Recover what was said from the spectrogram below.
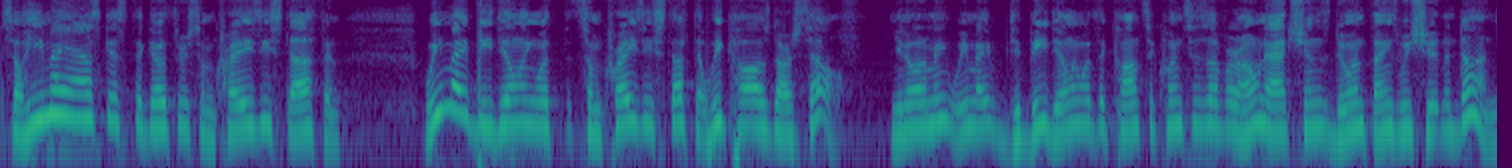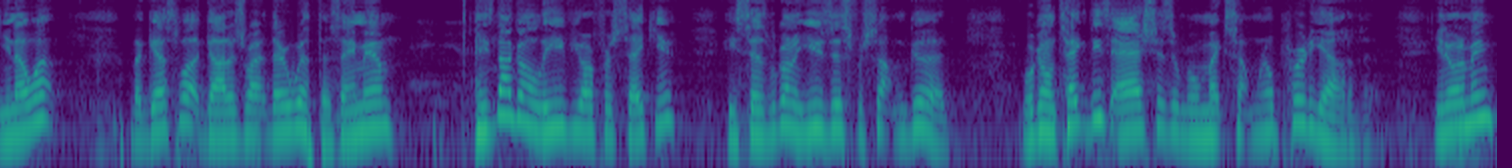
So he may ask us to go through some crazy stuff, and we may be dealing with some crazy stuff that we caused ourselves. You know what I mean? We may be dealing with the consequences of our own actions, doing things we shouldn't have done. You know what? But guess what? God is right there with us. Amen? He's not going to leave you or forsake you. He says, We're going to use this for something good. We're going to take these ashes and we're going to make something real pretty out of it. You know what I mean?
